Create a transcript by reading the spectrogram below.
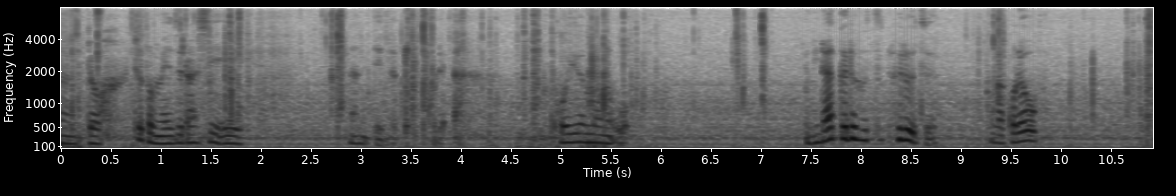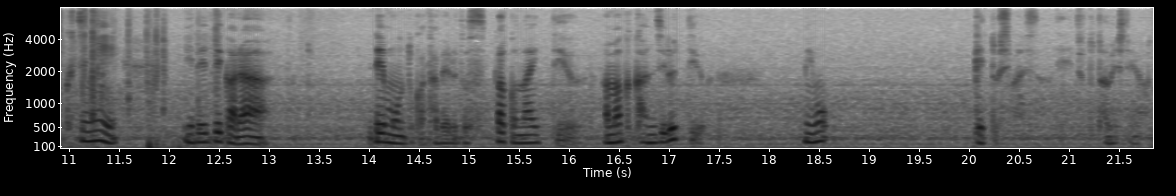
うんと、ちょっと珍しい、なんていうんだっけ、これ。こういうものを。ミラクルフルーツ。なんかこれを口に入れてからレモンとか食べると酸っぱくないっていう甘く感じるっていう実をゲットしましたのでちょっと試してみよう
